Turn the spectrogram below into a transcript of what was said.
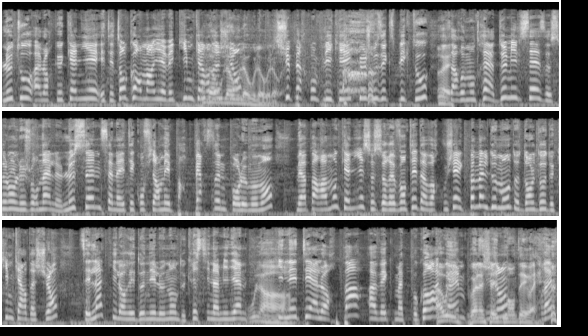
Le tout alors que Kanye était encore marié avec Kim Kardashian. oula, oula, oula, oula. Super compliqué, que je vous explique tout. Ouais. Ça remonterait à 2016 selon le journal Le Sun. Ça n'a été confirmé par personne pour le moment. Mais apparemment, Kanye se serait vanté d'avoir couché avec pas mal de monde dans le dos de Kim Kardashian. C'est là qu'il aurait donné le nom de Christina Milian, qui n'était alors pas avec Matt Pokora. Ah quand oui, même, voilà, précisons. demander, ouais. Bref,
